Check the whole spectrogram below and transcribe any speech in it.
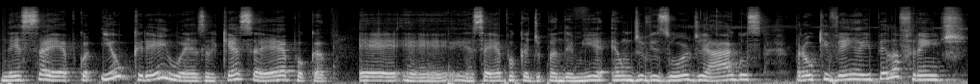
nessa época. E eu creio, Wesley, que essa época é, é, essa época de pandemia é um divisor de águas para o que vem aí pela frente.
